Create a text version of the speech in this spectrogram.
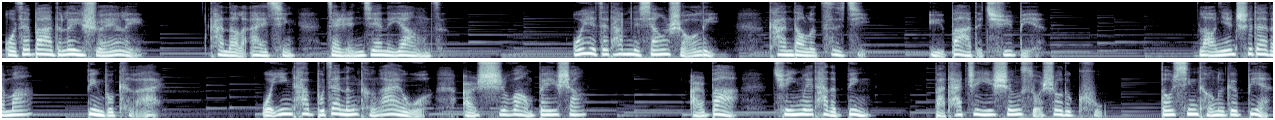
我在爸的泪水里，看到了爱情在人间的样子。我也在他们的相守里，看到了自己与爸的区别。老年痴呆的妈。并不可爱，我因他不再能疼爱我而失望悲伤，而爸却因为他的病，把他这一生所受的苦，都心疼了个遍。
